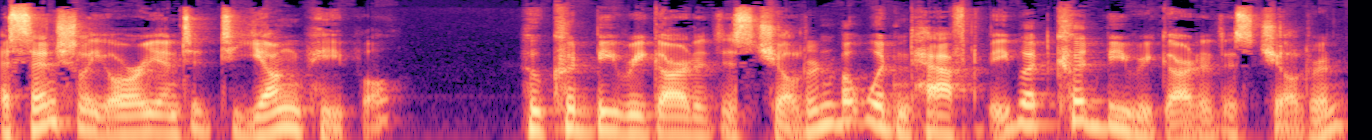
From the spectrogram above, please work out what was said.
essentially oriented to young people who could be regarded as children, but wouldn't have to be, but could be regarded as children,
